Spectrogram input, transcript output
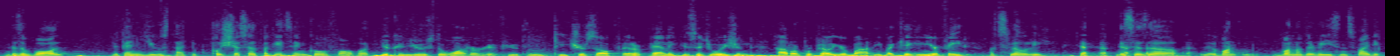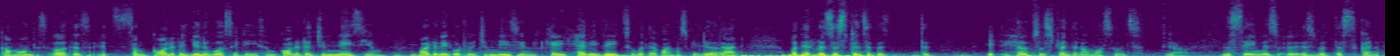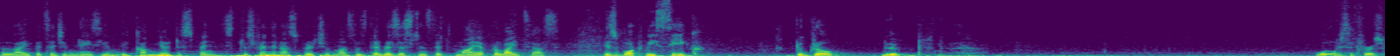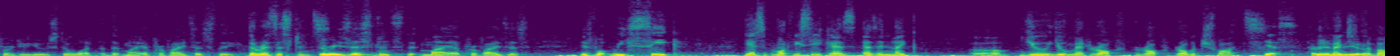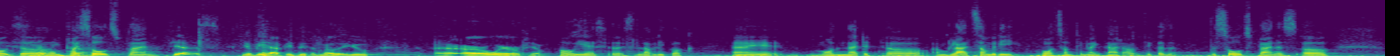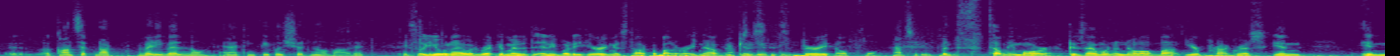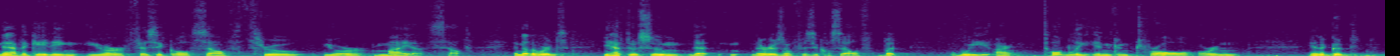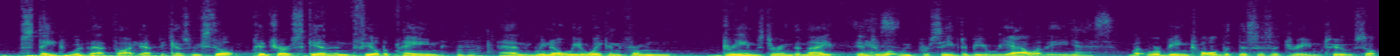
there's a wall. You can use that to push yourself against and go forward. You can use the water if you teach yourself in a panicky situation how to propel your body by kicking your feet. But slowly, this is a one one of the reasons why we come on this earth is it's some call it a university, some call it a gymnasium. Mhm. Why do we go to a gymnasium? We carry heavy weights over there. Why must we do that? But that resistance and the, the it helps us strengthen our muscles. Yeah. The same is, is with this kind of a life. It's a gymnasium. We come here to spend to strengthen our spiritual muscles. The resistance that Maya provides us is what we seek to grow. The, what was the first word you used? The what that Maya provides us? The The resistance. the resistance that Maya provides us is what we seek. yes, what we seek as as in like uh, you you met Rob, Rob Robert Schwartz. Yes, I He him. about the my my, soul's plan. Yes, you'll be happy to know that you are are aware of him. Oh yes, it's a lovely book. Uh, more than that, it, uh, I'm glad somebody bought something like that out because the soul's plan is uh, Uh, a concept not very well known, and I think people should know about it. It- So you and I would recommend it to anybody hearing us talk about it right now because it's very helpful. absolutely. But f- tell me more, because I want to know about your progress in in navigating your physical self through your Maya self. In other words, you have to assume that there is no physical self, but we aren't totally in control or in in a good state with that thought yet because we still pinch our skin and feel the pain Mhm. and we know we awaken from dreams during the night into Yes. what we perceive to be reality yes. but we're being told that this is a dream too. So,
